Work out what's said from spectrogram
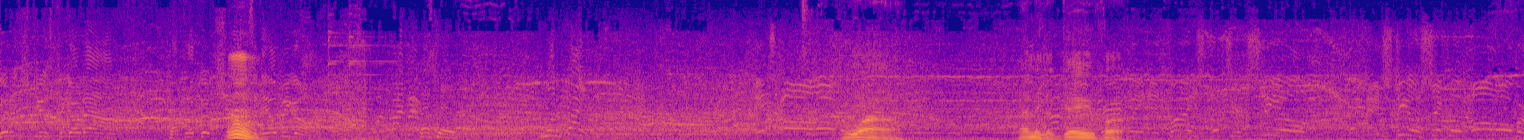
good excuse to go down. Couple of good shots Mm. and he'll be gone. Wow. That nigga gave up. And Steele signaled all over.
